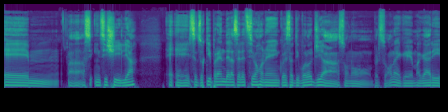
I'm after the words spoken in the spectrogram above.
mm, in Sicilia e, e nel senso chi prende la selezione in questa tipologia sono persone che magari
